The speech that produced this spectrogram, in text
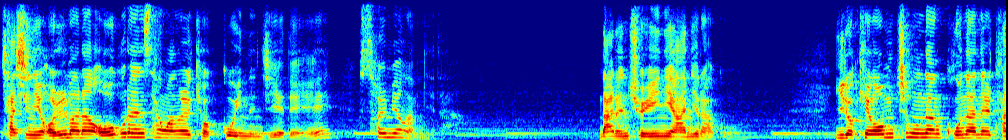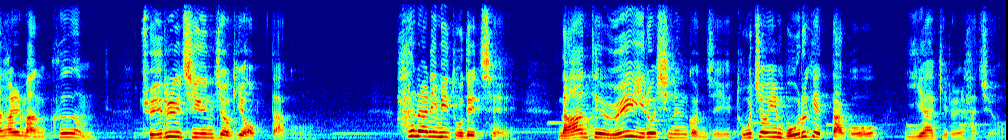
자신이 얼마나 억울한 상황을 겪고 있는지에 대해 설명합니다. 나는 죄인이 아니라고. 이렇게 엄청난 고난을 당할 만큼 죄를 지은 적이 없다고. 하나님이 도대체 나한테 왜 이러시는 건지 도저히 모르겠다고 이야기를 하죠.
